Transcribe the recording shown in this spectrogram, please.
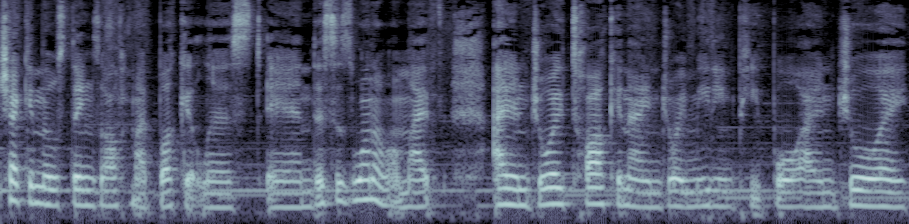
checking those things off my bucket list, and this is one of them. I I enjoy talking. I enjoy meeting people. I enjoy.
